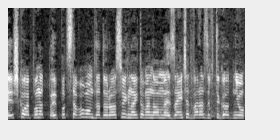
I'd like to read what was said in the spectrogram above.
y, szkołę ponadpodstawową dla dorosłych, no i to będą zajęcia dwa razy w tygodniu.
